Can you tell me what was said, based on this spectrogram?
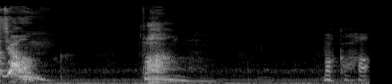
ージョン！バン！爆破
